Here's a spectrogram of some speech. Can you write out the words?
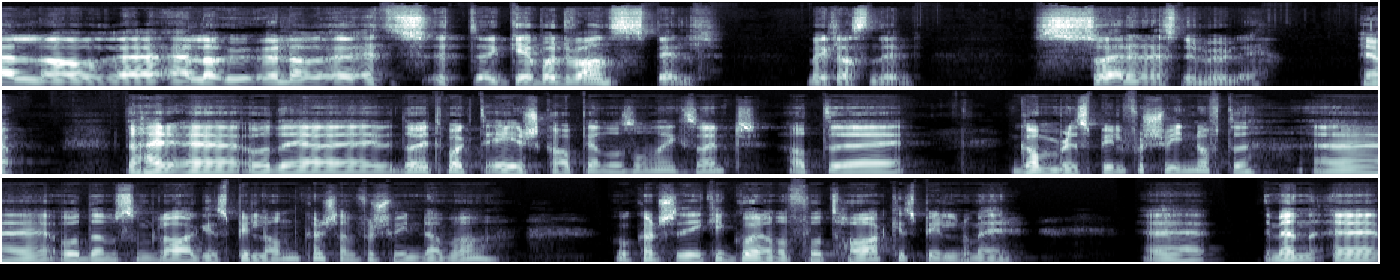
Eller, uh, eller, uh, eller et, et Game Advance-spill med klassen din, så er det nesten umulig. Det her, eh, og det, da er vi tilbake til eierskap igjen og sånn, ikke sant? At eh, gamle spill forsvinner ofte. Eh, og de som lager spillene, kanskje de forsvinner dem òg. Og kanskje det ikke går an å få tak i spill noe mer. Eh, men eh,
